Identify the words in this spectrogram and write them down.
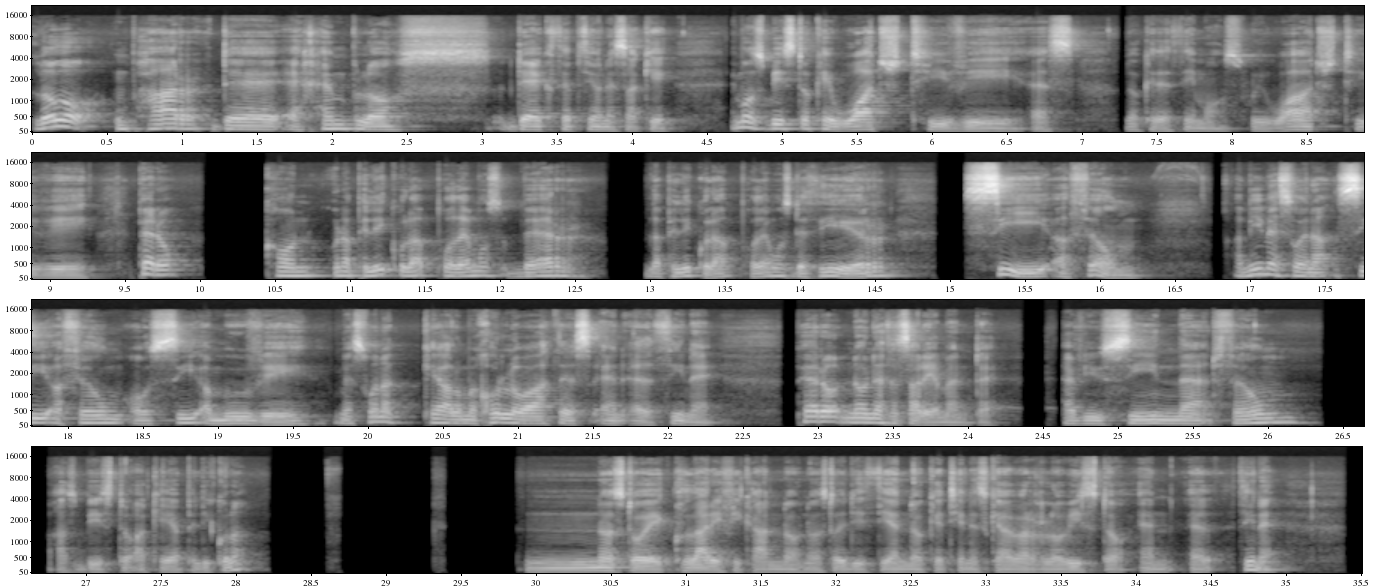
Luego, un par de ejemplos de excepciones aquí. Hemos visto que watch TV es lo que decimos. We watch TV. Pero con una película podemos ver la película, podemos decir see a film. A mí me suena see a film o see a movie. Me suena que a lo mejor lo haces en el cine, pero no necesariamente. Have you seen that film? ¿Has visto aquella película? No estoy clarificando, no estoy diciendo que tienes que haberlo visto en el cine.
